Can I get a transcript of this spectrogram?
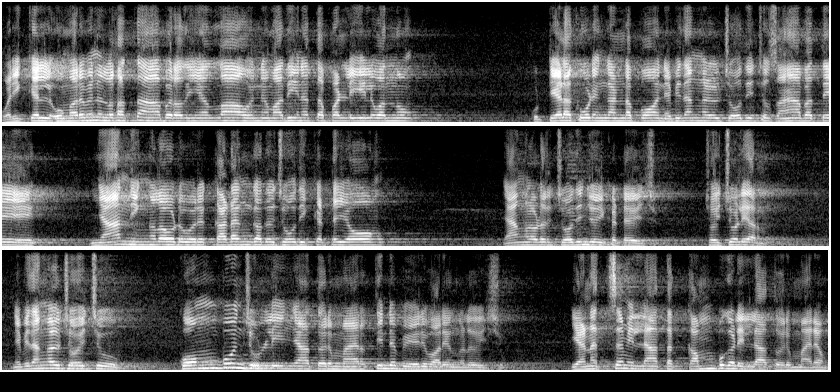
ഒരിക്കൽ ഉമർബിനുൽ ഖത്താബ് അള്ളാഹുനു മദീനത്തെ പള്ളിയിൽ വന്നു. കുട്ടികളെ കൂടി കണ്ടപ്പോൾ നബിതങ്ങൾ ചോദിച്ചു സഹാബത്തെ ഞാൻ നിങ്ങളോട് ഒരു കടങ്കഥ ചോദിക്കട്ടെയോ? ഞങ്ങളോടൊരു ചോദ്യം ചോദിക്കട്ടെ ചോദിച്ചു. ചോദിച്ചോളി നിബിതങ്ങൾ ചോദിച്ചു കൊമ്പും ചുള്ളിയില്ലാത്ത ഒരു മരത്തിന്റെ പേര് പറയും നിങ്ങൾ ചോദിച്ചു. ഇണച്ചമില്ലാത്ത കമ്പുകളില്ലാത്ത ഒരു മരം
